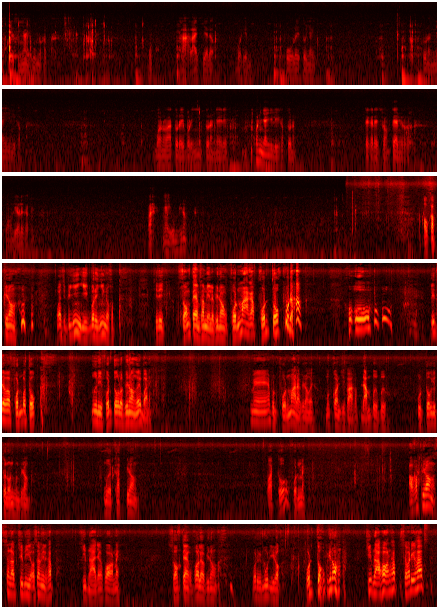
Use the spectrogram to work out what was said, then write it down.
เดี๋ยวสิง่ายอุ้มแล้วครับหมดขาหลายเทียแล้วบ่เห็นโผล่เลยตัวใหญ่ ตัวนั้นใหญ่ดีครับบอลว่าตัวใดบริยิงตัวนั้นใหญ่เด้มันใหญ่ดีครับตัวนั้น แต่ก็ได้สองแต้มอยู่แล้วครับมองเดียวเลยครับไปใหญ่อุ้มพี่น้องเอาครับพี่น้อง ว่าสิไปยิงอีกบริยิงหรอกครับสิได้สองแต้มซ้ำนี่แหละพี่น้อง ฝนมากครับ ฝนตกพูดนะโอ้โหลิแต่ว่าฝนบ่ตก มือนี้ฝนตกแล้วพี่น้องเอ้ยบ่ดนี้ แม่ฝนฝนมากแล้วพี่น้องเอ้ยเมื่อก่อนสีฟ้าครับดำปื้อปื้อฝนตกอยู่ถนนผนพี่น้องมืดคักพี่น้องปัดโถฝนไหมเอาครับพี่น้องสำหรับคลิปนี้เอาซ้ำนี้ครับคลิปหนาจะพอกันไหมสองแตงกับพ่อแล้วพี่น้องบริเวณมุดอีหรอกฝนตกพี่น้องคลิปหนาพอกันครับ สวัสดีครับ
